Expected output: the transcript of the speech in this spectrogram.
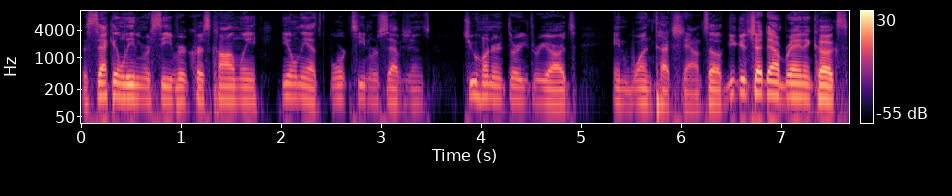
The second leading receiver, Chris Conley, he only has 14 receptions, 233 yards, and one touchdown. So if you can shut down Brandin Cooks,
